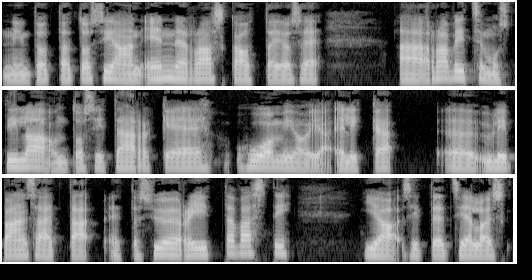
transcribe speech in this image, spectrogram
niin tota, tosiaan ennen raskautta jo se ää, ravitsemustila on tosi tärkeä huomioida, eli ää, ylipäänsä, että, että syö riittävästi ja sitten, että siellä olisi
